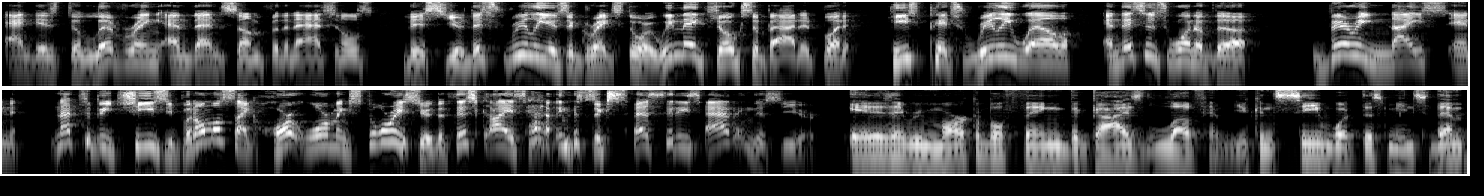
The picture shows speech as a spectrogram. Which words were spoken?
and is delivering and then some for the Nationals this year. This really is a great story. We make jokes about it, but he's pitched really well. And this is one of the very nice and not to be cheesy, but almost like heartwarming stories here that this guy is having the success that he's having this year. It is a remarkable thing. The guys love him. You can see what this means to them.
